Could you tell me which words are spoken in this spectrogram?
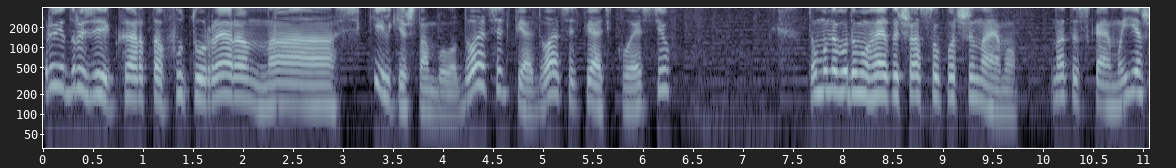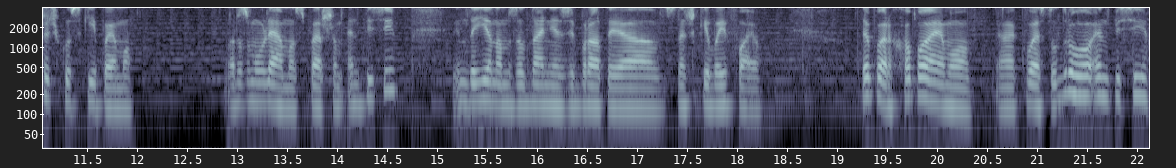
Привіт, друзі! Карта Футурера на скільки ж там було? 25, 25 квестів. Тому не будемо гаяти часу, починаємо. Натискаємо єшечку, скіпаємо. Розмовляємо з першим NPC. Він дає нам завдання зібрати е, значки Wi-Fi. Тепер хапаємо е, квест у другого NPC.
